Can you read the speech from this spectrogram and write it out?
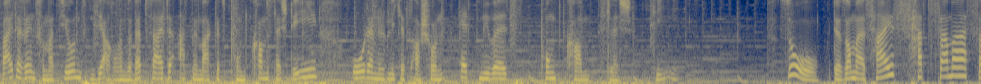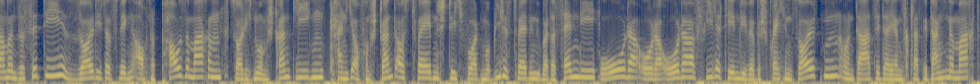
Weitere Informationen finden Sie auch auf unserer Webseite admirmarkets.com/de oder natürlich jetzt auch schon admirals.com/de. So, der Sommer ist heiß, hat Summer, Summer in the City. Sollte ich deswegen auch eine Pause machen? Sollte ich nur am Strand liegen? Kann ich auch vom Strand aus traden? Stichwort mobiles Trading über das Handy. Oder, oder, oder. Viele Themen, die wir besprechen sollten. Und da hat sich der Jens glatt Gedanken gemacht.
